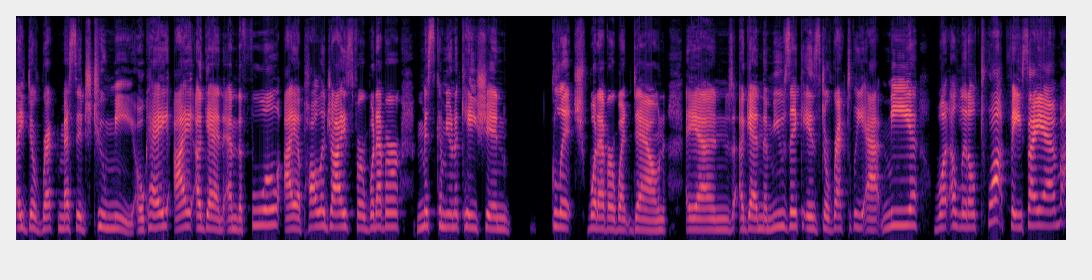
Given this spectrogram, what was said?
a direct message to me, okay? I, again, am the fool. I apologize for whatever miscommunication, glitch, whatever went down. And again, the music is directly at me. What a little twat face I am.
